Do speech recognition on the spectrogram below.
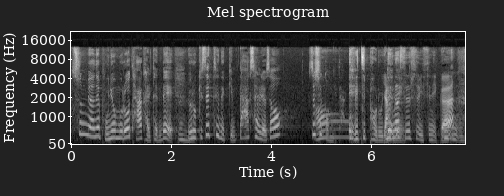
순면의 본염으로 다 갈 텐데 음. 이렇게 세트 느낌 딱 살려서 쓰실 아, 겁니다. 예. 미치퍼로 양면. 쓸 수 있으니까 음, 음,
